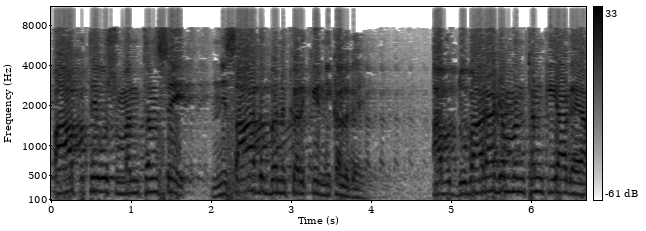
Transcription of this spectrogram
पाप थे उस मंथन से निषाद बन करके निकल गए। अब दोबारा जब मंथन किया गया,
